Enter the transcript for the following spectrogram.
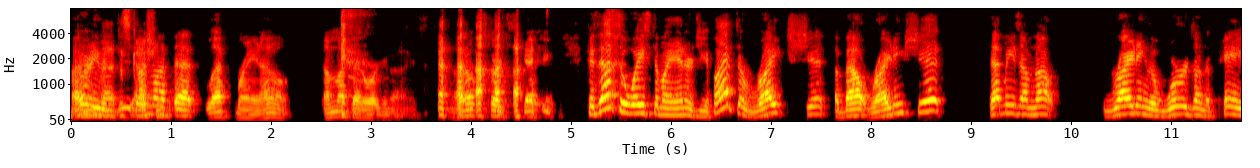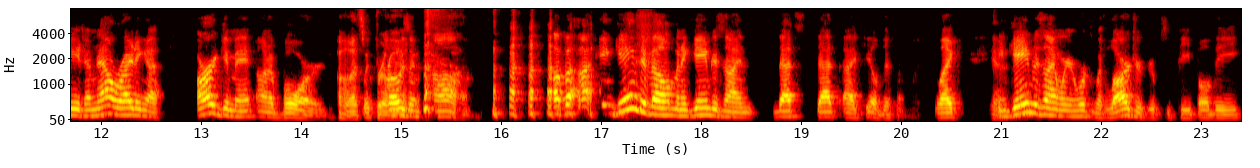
I don't even. that do- discussion. I'm not that left brain. I don't. I'm not that organized. I don't start sketching because that's a waste of my energy. If I have to write shit about writing shit, that means I'm not writing the words on the page. I'm now writing a argument on a board oh, that's with brilliant. pros and cons. Uh, but uh, in game development and game design, that's that I feel differently. Like Yeah. in game design, where you're working with larger groups of people, the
